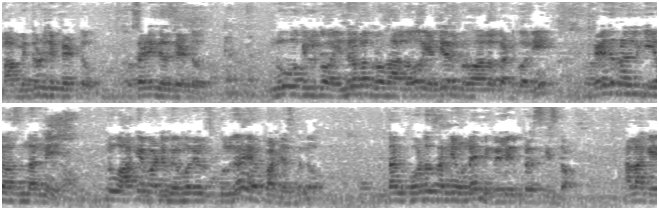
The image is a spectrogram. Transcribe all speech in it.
మా మిత్రుడు చెప్పినట్టు సొసైటీ తెలిసినట్టు నువ్వు ఒక ఇల్లు ఇంద్రమ గృహాలో ఎన్టీఆర్ గృహాలో కట్టుకొని పేద ప్రజలకు ఇవ్వాల్సిన దాన్ని నువ్వు ఆకేపాటి మెమోరియల్ స్కూల్గా ఏర్పాటు చేస్తున్నావు. దాని ఫోటోస్ అన్ని ఉన్నాయి మీకు రిలీజ్ ప్రెస్ ఇస్తాం. అలాగే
